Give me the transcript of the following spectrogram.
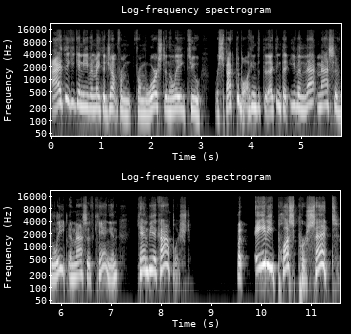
I think he can even make the jump from from worst in the league to respectable. I think that I think that even that massive leap and massive canyon can be accomplished. But 80 plus percent,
